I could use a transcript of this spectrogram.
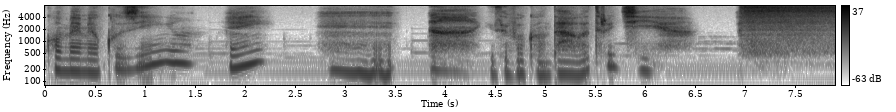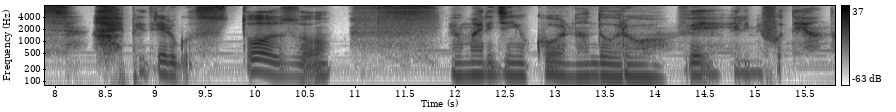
comer meu cozinho, hein? Isso eu vou contar outro dia. Ai, pedreiro gostoso. Meu maridinho corno adorou ver ele me fudendo.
